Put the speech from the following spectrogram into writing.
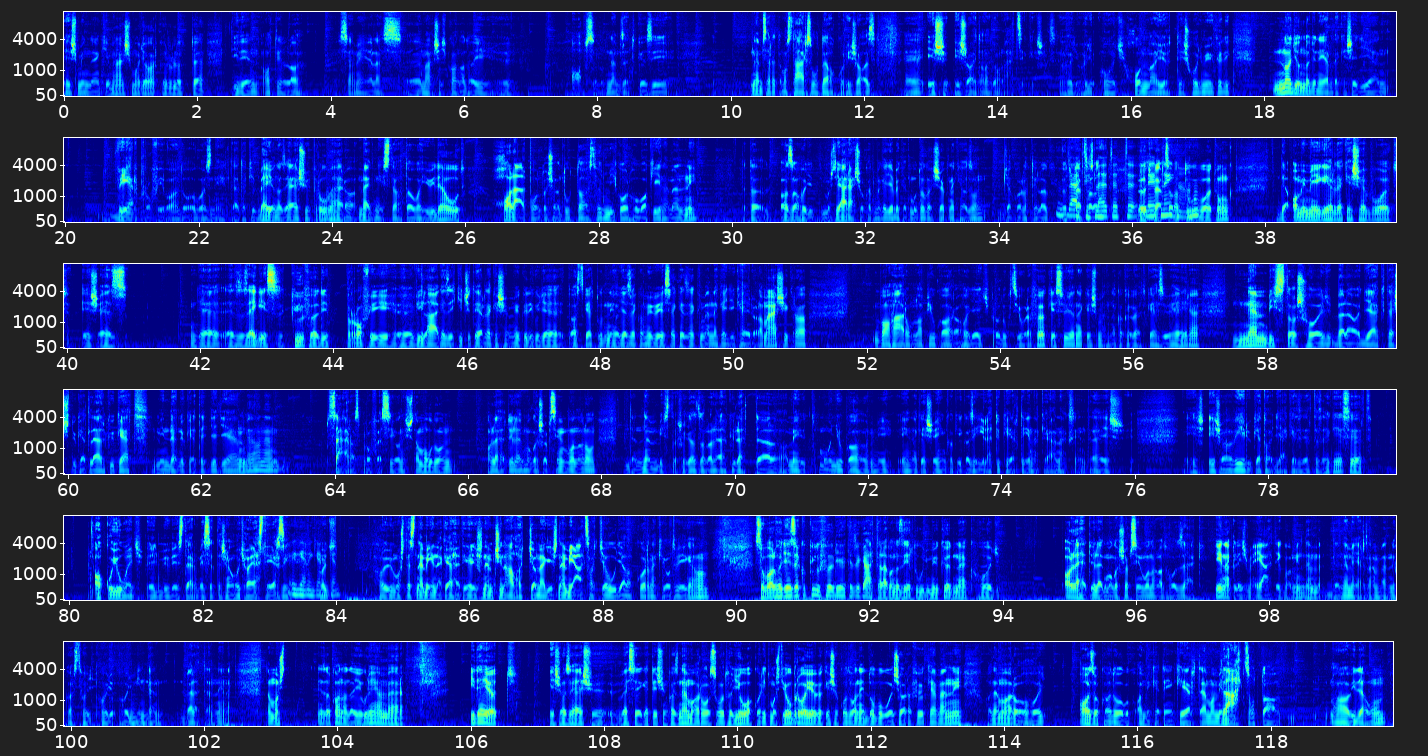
és mindenki más magyar körülötte. Idén Attila személye lesz más egy kanadai, abszolút nemzetközi, nem szeretem a sztárszót, de akkor is az, és, és rajta nagyon látszik, és az, hogy, hogy, hogy honnan jött és hogy működik. Nagyon-nagyon érdekes egy ilyen vérprofival dolgozni. Tehát aki bejön az első próbára, megnézte a tavalyi videót, halál pontosan tudta azt, hogy mikor, hova kéne menni, tehát a, azzal, hogy most járásokat meg egyebeket mutogassak neki, azon gyakorlatilag 5 perc alatt, lehetett 5 perc alatt túl voltunk. De ami még érdekesebb volt, és ez ugye ez az egész külföldi profi világ, ez egy kicsit érdekesen működik, ugye azt kell tudni, hogy ezek a művészek, ezek mennek egyik helyről a másikra, van három napjuk arra, hogy egy produkcióra fölkészüljenek, és mennek a következő helyre. Nem biztos, hogy beleadják testüket, lelküket, mindenüket egy-egy ilyenbe, hanem száraz professzionista módon, a lehető legmagasabb színvonalon, de nem biztos, hogy azzal a lelkülettel, amit mondjuk a mi énekeseink, akik az életükért énekelnek szinte, és, és, és a vérüket adják ezért az egészért akkor jó egy, egy művész természetesen, hogyha ezt érzi. Igen, igen, hogy igen. Ha ő most ezt nem énekelheti el, és nem csinálhatja meg, és nem játszhatja úgy el, akkor neki ott vége van. Szóval, hogy ezek a külföldiek, ezek általában azért úgy működnek, hogy a lehető legmagasabb színvonalat hozzák. Éneklésben, játékban, minden, de nem érzem bennük azt, hogy, hogy, hogy minden beletennének. Na most ez a kanadai úriember idejött, és az első beszélgetésünk az nem arról szólt, hogy jó, akkor itt most jobbról jövök, és akkor ott van egy dobogó, és arra föl kell menni, hanem arról, hogy azok a dolgok, amiket én kértem, ami látszott a, a videón,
